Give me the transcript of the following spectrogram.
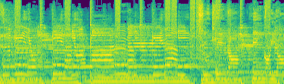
んな好きだいいよ。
